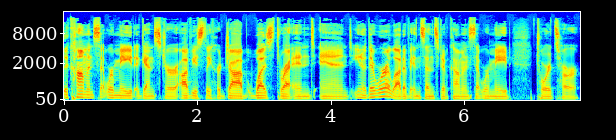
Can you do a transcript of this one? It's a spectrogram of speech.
the comments that were made against her, obviously her job was threatened. And, you know, there were a lot of insensitive comments that were made towards her.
